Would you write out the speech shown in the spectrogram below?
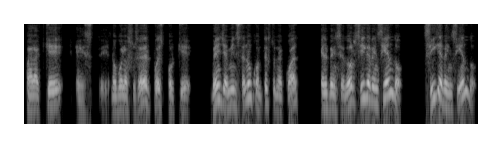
Para que este, no vuelva a suceder, pues, porque Benjamin está en un contexto en el cual el vencedor sigue venciendo, sigue venciendo.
